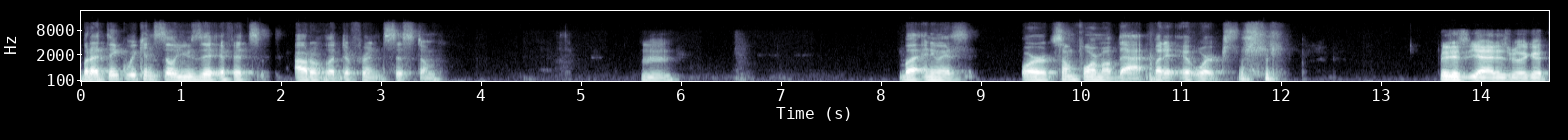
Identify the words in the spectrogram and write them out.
but I think we can still use it if it's out of a different system. Hmm. But anyways, or some form of that, but it, it works. It is yeah, it is really good.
